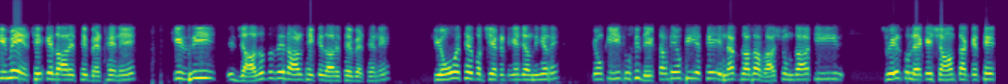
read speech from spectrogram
ਕਿਵੇਂ ਠੇਕੇਦਾਰ ਇੱਥੇ ਬੈਠੇ ਨੇ? ਕਿਸ ਦੀ ਇਜਾਜ਼ਤ ਦੇ ਨਾਲ ਠੇਕੇਦਾਰ ਇੱਥੇ ਬੈਠੇ ਨੇ? ਕਿਉਂ ਇੱਥੇ ਪਰਚੀਆਂ ਕੱਟੀਆਂ ਜਾਂਦੀਆਂ ਨੇ? ਕਿਉਂਕਿ ਤੁਸੀਂ ਦੇਖ ਸਕਦੇ ਹੋ ਕਿ ਇੱਥੇ ਇੰਨਾ ਜ਼ਿਆਦਾ ਰਸ਼ ਹੁੰਦਾ ਕਿ ਸਵੇਰ ਤੋਂ ਲੈ ਕੇ ਸ਼ਾਮ ਤੱਕ ਇੱਥੇ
